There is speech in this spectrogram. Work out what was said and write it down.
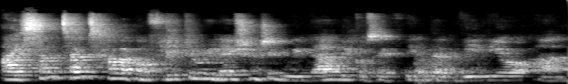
I sometimes have a conflicting relationship with that because I think that video and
